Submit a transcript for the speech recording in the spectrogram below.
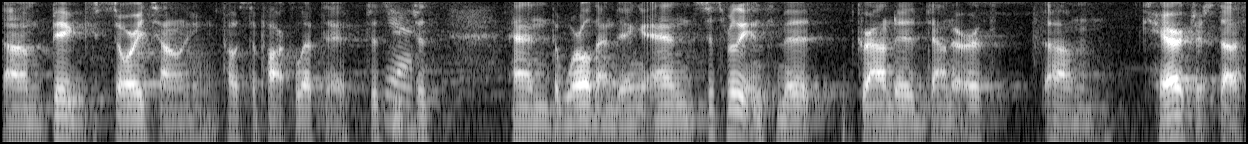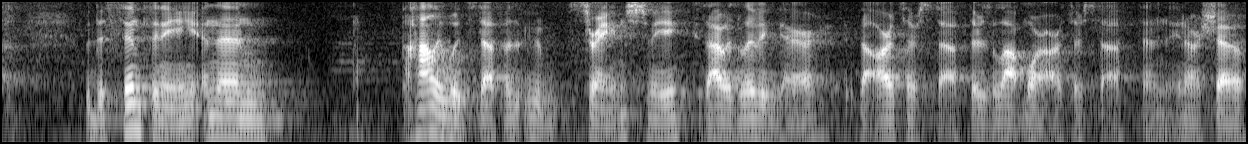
um, big storytelling, post-apocalyptic, just Yeah. just and the world ending, and it's just really intimate, grounded, down to earth um, character stuff with the symphony, and then the Hollywood stuff was strange to me because I was living there. The Arthur stuff, there's a lot more Arthur stuff than in our show.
